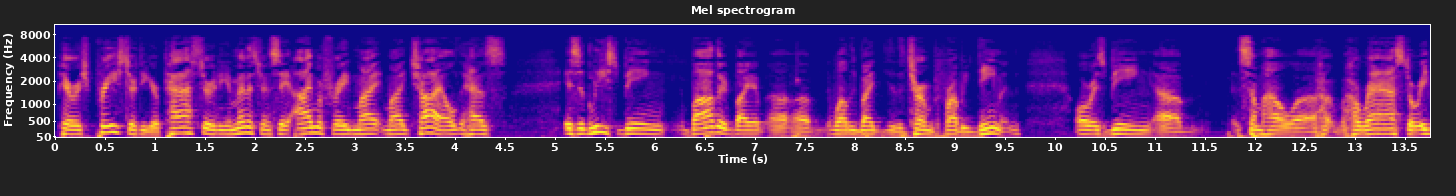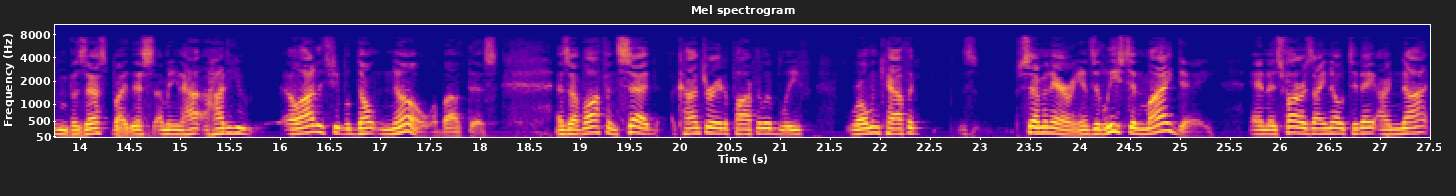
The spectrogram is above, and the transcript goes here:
parish priest or to your pastor or to your minister and say, "I'm afraid my my child has is at least being bothered by a, a, a well by the term probably demon, or is being um, somehow uh, harassed or even possessed by this." I mean, how, how do you? A lot of these people don't know about this. As I've often said, contrary to popular belief, Roman Catholic seminarians, at least in my day, and as far as I know today, are not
